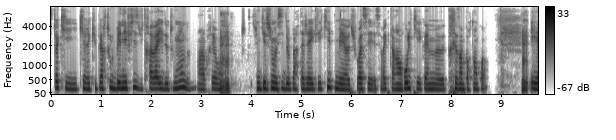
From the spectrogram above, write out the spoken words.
c'est toi qui, qui récupères tout le bénéfice du travail de tout le monde. Après, mmh c'est une question aussi de partager avec l'équipe, mais tu vois, c'est vrai que tu as un rôle qui est quand même très important, quoi. Mmh. Et,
